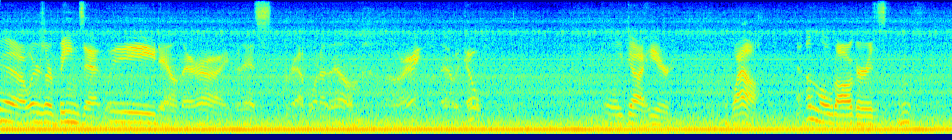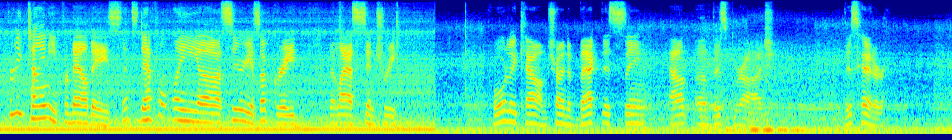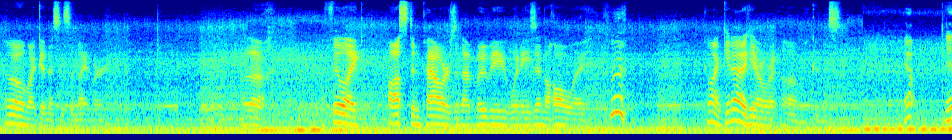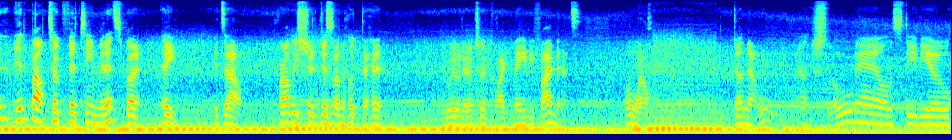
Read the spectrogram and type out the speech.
Yeah, where's our beans at? Way down there. Alright, let's grab one of them. Alright, there we go. We got here? Wow, that unload auger is mm, pretty tiny for nowadays. That's definitely a serious upgrade the last century. Holy cow, I'm trying to back this thing out of this garage. This header. Oh my goodness, it's a nightmare. Ugh. I feel like Austin Powers in that movie when he's in the hallway. Come on, get out of here. already. Oh my goodness. Yep. It, it about took 15 minutes, but hey, it's out. Probably should just unhooked the head. It would have took like maybe five minutes. Oh well. Done now slow down, Stevio.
